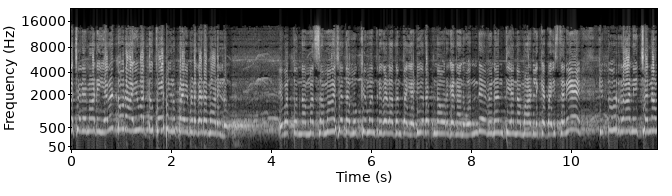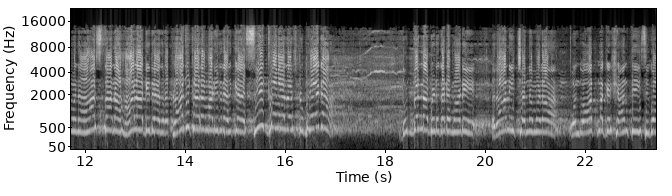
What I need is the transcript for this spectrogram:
ರಚನೆ ಮಾಡಿ ಎರಡ್ ನೂರ ಐವತ್ತು ಕೋಟಿ ರೂಪಾಯಿ ಬಿಡುಗಡೆ ಮಾಡಿದ್ರು. ಇವತ್ತು ನಮ್ಮ ಸಮಾಜದ ಮುಖ್ಯಮಂತ್ರಿಗಳಾದಂತ ಯಡಿಯೂರಪ್ಪನವರಿಗೆ ನಾನು ಒಂದೇ ವಿನಂತಿಯನ್ನ ಮಾಡಲಿಕ್ಕೆ ಬಯಸ್ತೇನೆ. ಕಿತ್ತೂರು ರಾಣಿ ಚೆನ್ನಮ್ಮನ ಆಸ್ಥಾನ ಹಾಳಾಗಿದೆ, ಅದರ ಪ್ರಾಧಿಕಾರ ಮಾಡಿದ್ರೆ ಅದಕ್ಕೆ ಶೀಘ್ರವಾದಷ್ಟು ಬೇಗ ದುಡ್ಡನ್ನ ಬಿಡುಗಡೆ ಮಾಡಿ ರಾಣಿ ಚೆನ್ನಮ್ಮಳ ಒಂದು ಆತ್ಮಕ್ಕೆ ಶಾಂತಿ ಸಿಗೋ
